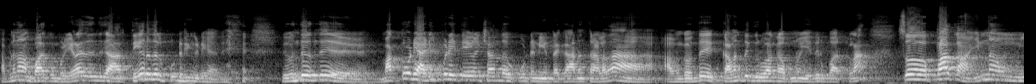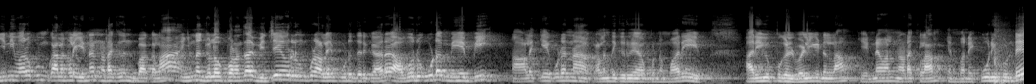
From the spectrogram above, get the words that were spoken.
அப்படின்னு தான் பார்க்க முடியும். ஏன்னா இது வந்து தேர்தல் கூட்டணி கிடையாது. இது வந்து வந்து மக்களுடைய அடிப்படை தேவை சார்ந்த கூட்டணி என்ற காரணத்தினால தான் அவங்க வந்து கலந்துக்குருவாங்க அப்படின்னு எதிர்பார்க்கலாம். ஸோ பார்க்கலாம். இன்னும் இனி வரப்போகும் காலங்களில் என்ன நடக்குதுன்னு பார்க்கலாம். இன்னும் சொல்ல போனால் விஜய் அவர்களும் கூட அழைப்பு கொடுத்துருக்காரு அவரு கூட மேபி நாளைக்கே கூட நான் கலந்துக்கிறேன் அப்படின்ற மாதிரி அறிவிப்புகள் வெளியிடலாம். என்னவெல்லாம் நடக்கலாம் என்பதை கூறிக்கொண்டு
